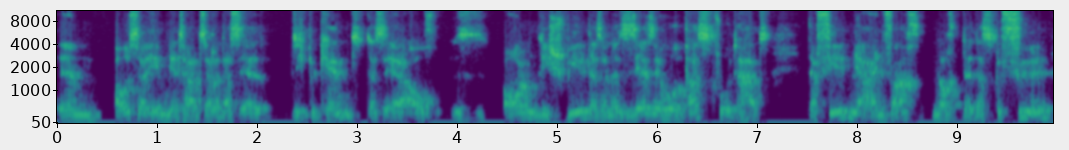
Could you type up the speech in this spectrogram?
Ähm, außer eben der Tatsache, dass er sich bekennt, dass er auch ordentlich spielt, dass er eine sehr, sehr hohe Passquote hat. Da fehlt mir einfach noch das Gefühl,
